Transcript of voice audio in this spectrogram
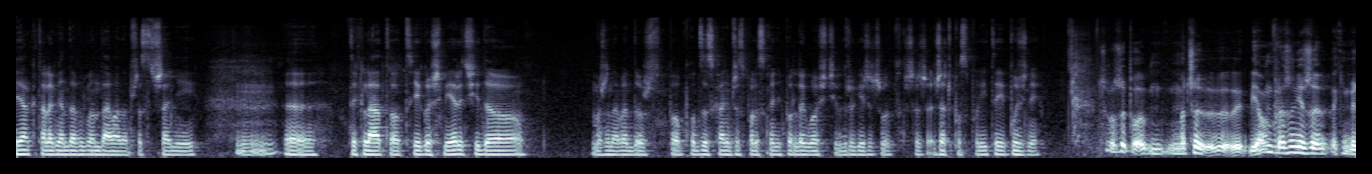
Jak ta legenda wyglądała na przestrzeni mm. tych lat od jego śmierci do może nawet już po, odzyskaniu przez Polskę niepodległości w II Rzeczpospolitej i później. Czy może, znaczy, ja mam wrażenie, że takim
